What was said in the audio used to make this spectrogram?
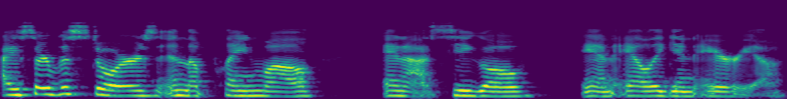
I service stores in the Plainwell and Otsego and Allegan area.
